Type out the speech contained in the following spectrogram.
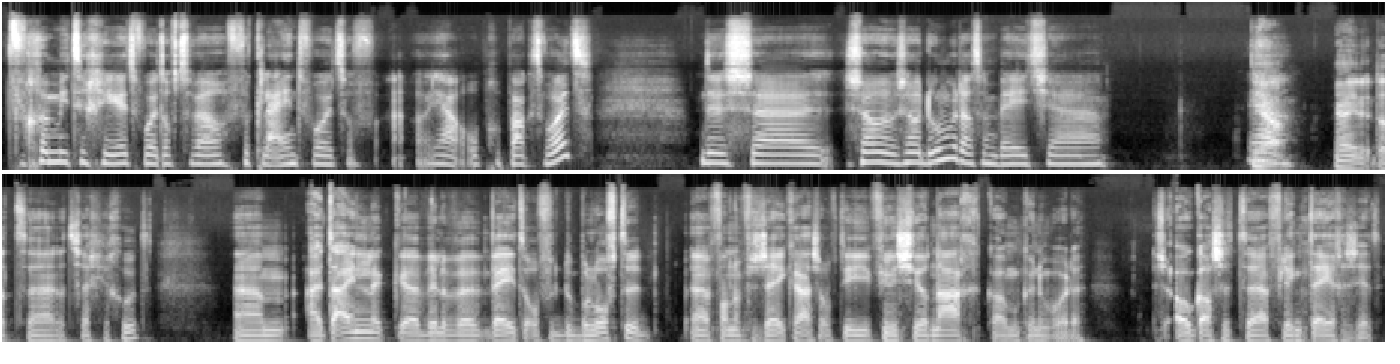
gemitigeerd wordt, oftewel verkleind wordt of eh, ja, opgepakt wordt. Dus eh, zo, zo doen we dat een beetje. ja. Ja, dat, eh, dat zeg je goed. Ehm, uiteindelijk eh, willen we weten of de beloften eh, van de verzekeraars of die financieel nagekomen kunnen worden. Dus ook als het eh, flink tegen zit.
